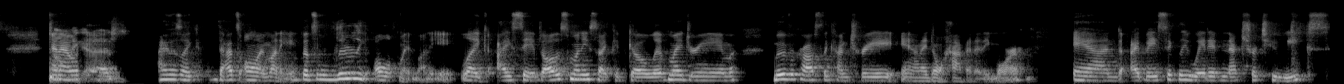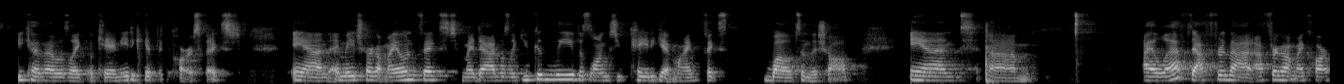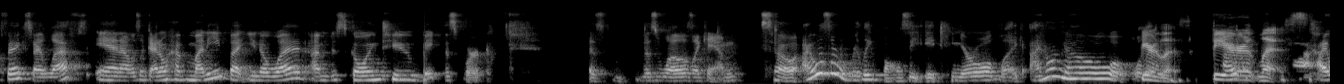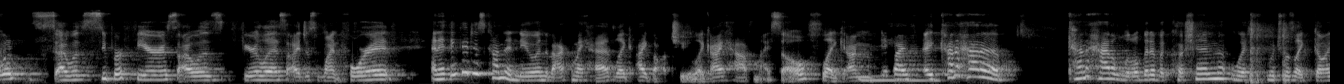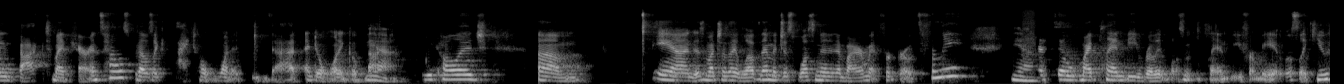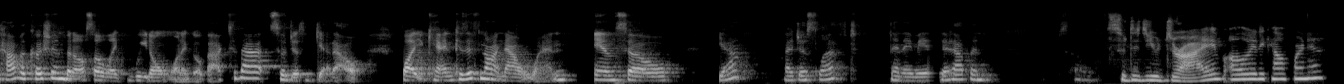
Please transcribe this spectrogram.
and oh I was. Gosh. I was like, that's all my money. That's literally all of my money. Like I saved all this money so I could go live my dream, move across the country, and I don't have it anymore. And I basically waited an extra two weeks because I was like, okay, I need to get the cars fixed. And I made sure I got my own fixed. My dad was like, you can leave as long as you pay to get mine fixed while it's in the shop. And um, I left after that. After I got my car fixed, I left and I was like, I don't have money, but you know what? I'm just going to make this work as, as well as I can. So I was a really ballsy 18 year old. Like, I don't know. Fearless fearless. I, I was I was super fierce. I was fearless. I just went for it. And I think I just kind of knew in the back of my head, like, I got you. Like I have myself. Like I'm mm-hmm. if I I mm. kind of had a kind of had a little bit of a cushion with which was like going back to my parents' house, but I was like, I don't want to do that. I don't want to go back yeah. to college. Um, and as much as I love them, it just wasn't an environment for growth for me. Yeah. And so my plan B really wasn't the plan B for me. It was like, you have a cushion, but also like, we don't want to go back to that. So just get out while you can. Cause if not now, when? And so, yeah, I just left and I made it happen. So, so did you drive all the way to California?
